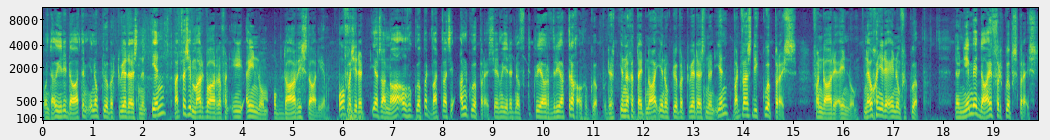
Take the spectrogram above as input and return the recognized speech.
onthou hierdie datum 1 Oktober 2001. Wat was die markwaarde van u eiendom op daardie stadium? Of as jy dit eers daarna aangekoop het, wat was die aankoopprys? Sê jy dit nou 2 jaar of 3 jaar terug aangekoop? Dis enige tyd na 1 Oktober 2001. Wat was die koopprys van daardie eiendom? Nou gaan jy die eiendom verkoop. Nou neem jy daai verkoopsprys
